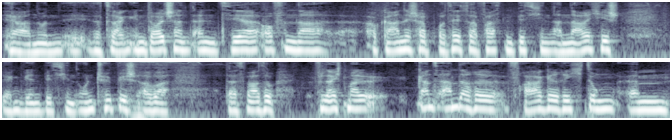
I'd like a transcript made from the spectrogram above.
Ja, nun äh, sozusagen in Deutschland ein sehr offener, äh, organischer Prozess, war fast ein bisschen anarchisch, irgendwie ein bisschen untypisch, aber das war so. Vielleicht mal ganz andere Fragerichtung. Ähm,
